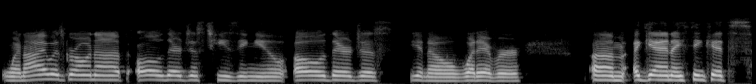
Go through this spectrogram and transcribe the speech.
when I was growing up, oh, they're just teasing you. Oh, they're just, you know, whatever. Um, again, I think it's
